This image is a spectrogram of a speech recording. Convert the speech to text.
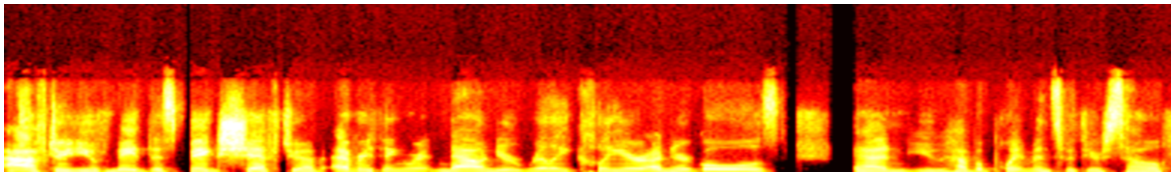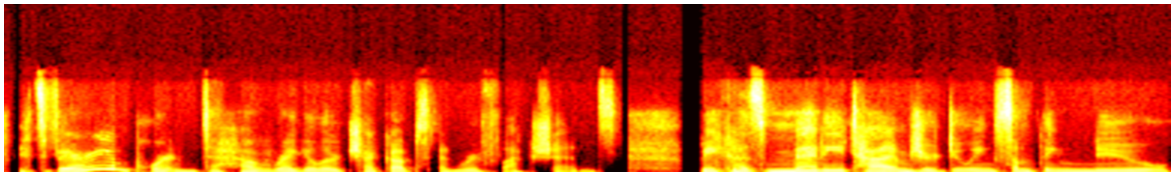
after you've made this big shift, you have everything written down, you're really clear on your goals, and you have appointments with yourself, it's very important to have regular checkups and reflections because many times you're doing something new,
